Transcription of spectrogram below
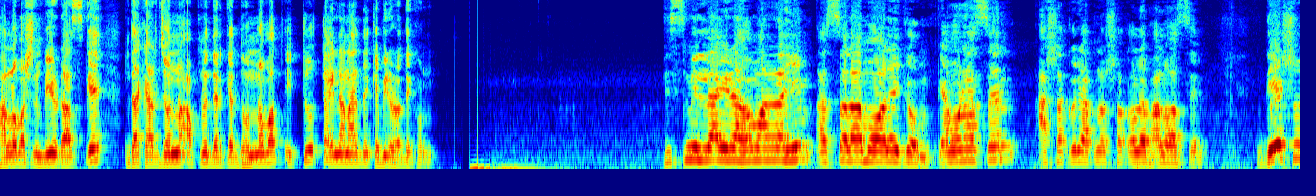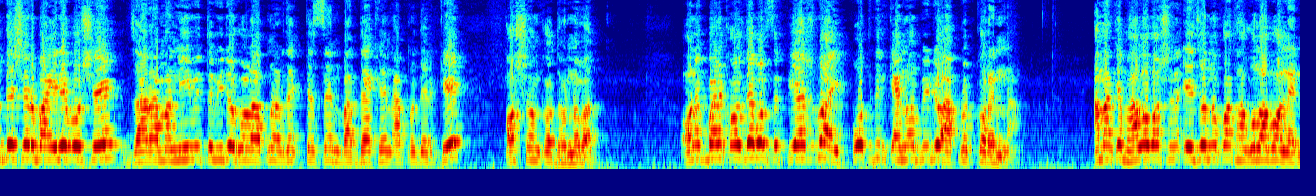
ভালোবাসেন ভিডিওটা আজকে দেখার জন্য। আপনাদেরকে ধন্যবাদ। একটু টাইনা না দেখে ভিডিওটা দেখুন। বিসমিল্লাহ রহমান রাহিম। আসসালামু আলাইকুম। কেমন আছেন? আশা করি আপনার সকলে ভালো আছেন। দেশ ও দেশের বাইরে বসে যারা আমার নিয়মিত ভিডিওগুলো আপনারা দেখতেছেন বা দেখেন, আপনাদেরকে অসংখ্য ধন্যবাদ। অনেকবার কল দিয়ে বলছে, পিয়াস ভাই, প্রতিদিন কেন ভিডিও আপলোড করেন না? আমাকে ভালোবাসেন এই জন্য কথাগুলো বলেন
